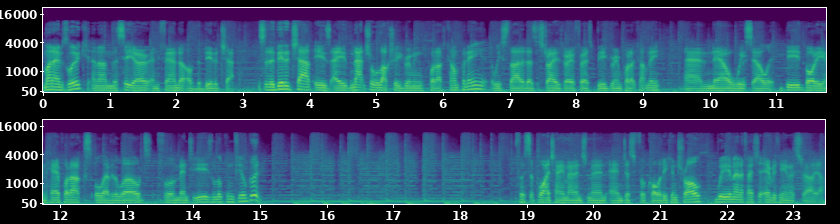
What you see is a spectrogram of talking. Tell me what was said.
My name's Luke, and I'm the CEO and founder of The Bearded Chap. So, The Bearded Chap is a natural luxury grooming product company. We started as Australia's very first beard grooming product company, and now we sell beard, body, and hair products all over the world for men to use and look and feel good. For supply chain management and just for quality control, we manufacture everything in Australia.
